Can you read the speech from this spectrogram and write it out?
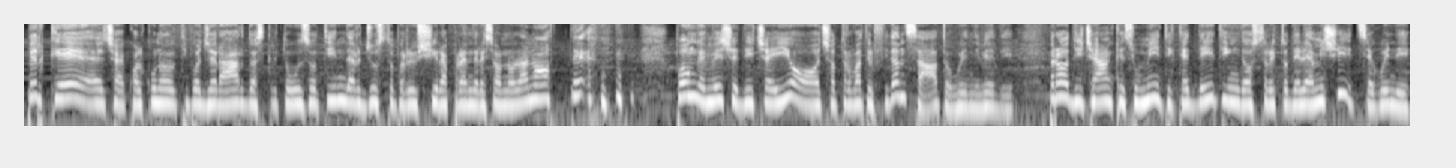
perché eh, cioè, qualcuno tipo Gerardo ha scritto uso Tinder giusto per riuscire a prendere sonno la notte, Ponga invece dice io ci ho trovato il fidanzato, quindi vedi, però dice anche su Mythic e Dating ho stretto delle amicizie, quindi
